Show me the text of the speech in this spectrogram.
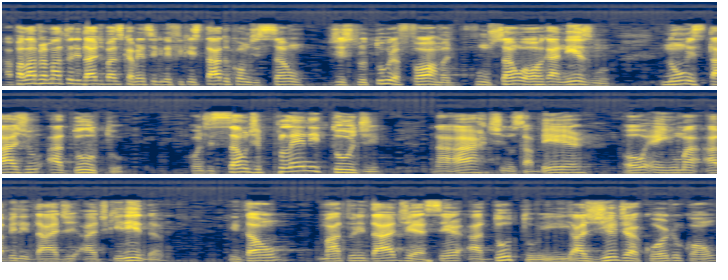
A palavra maturidade basicamente significa estado, condição de estrutura, forma, função ou organismo num estágio adulto, condição de plenitude na arte, no saber, ou em uma habilidade adquirida. Então, maturidade é ser adulto e agir de acordo com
